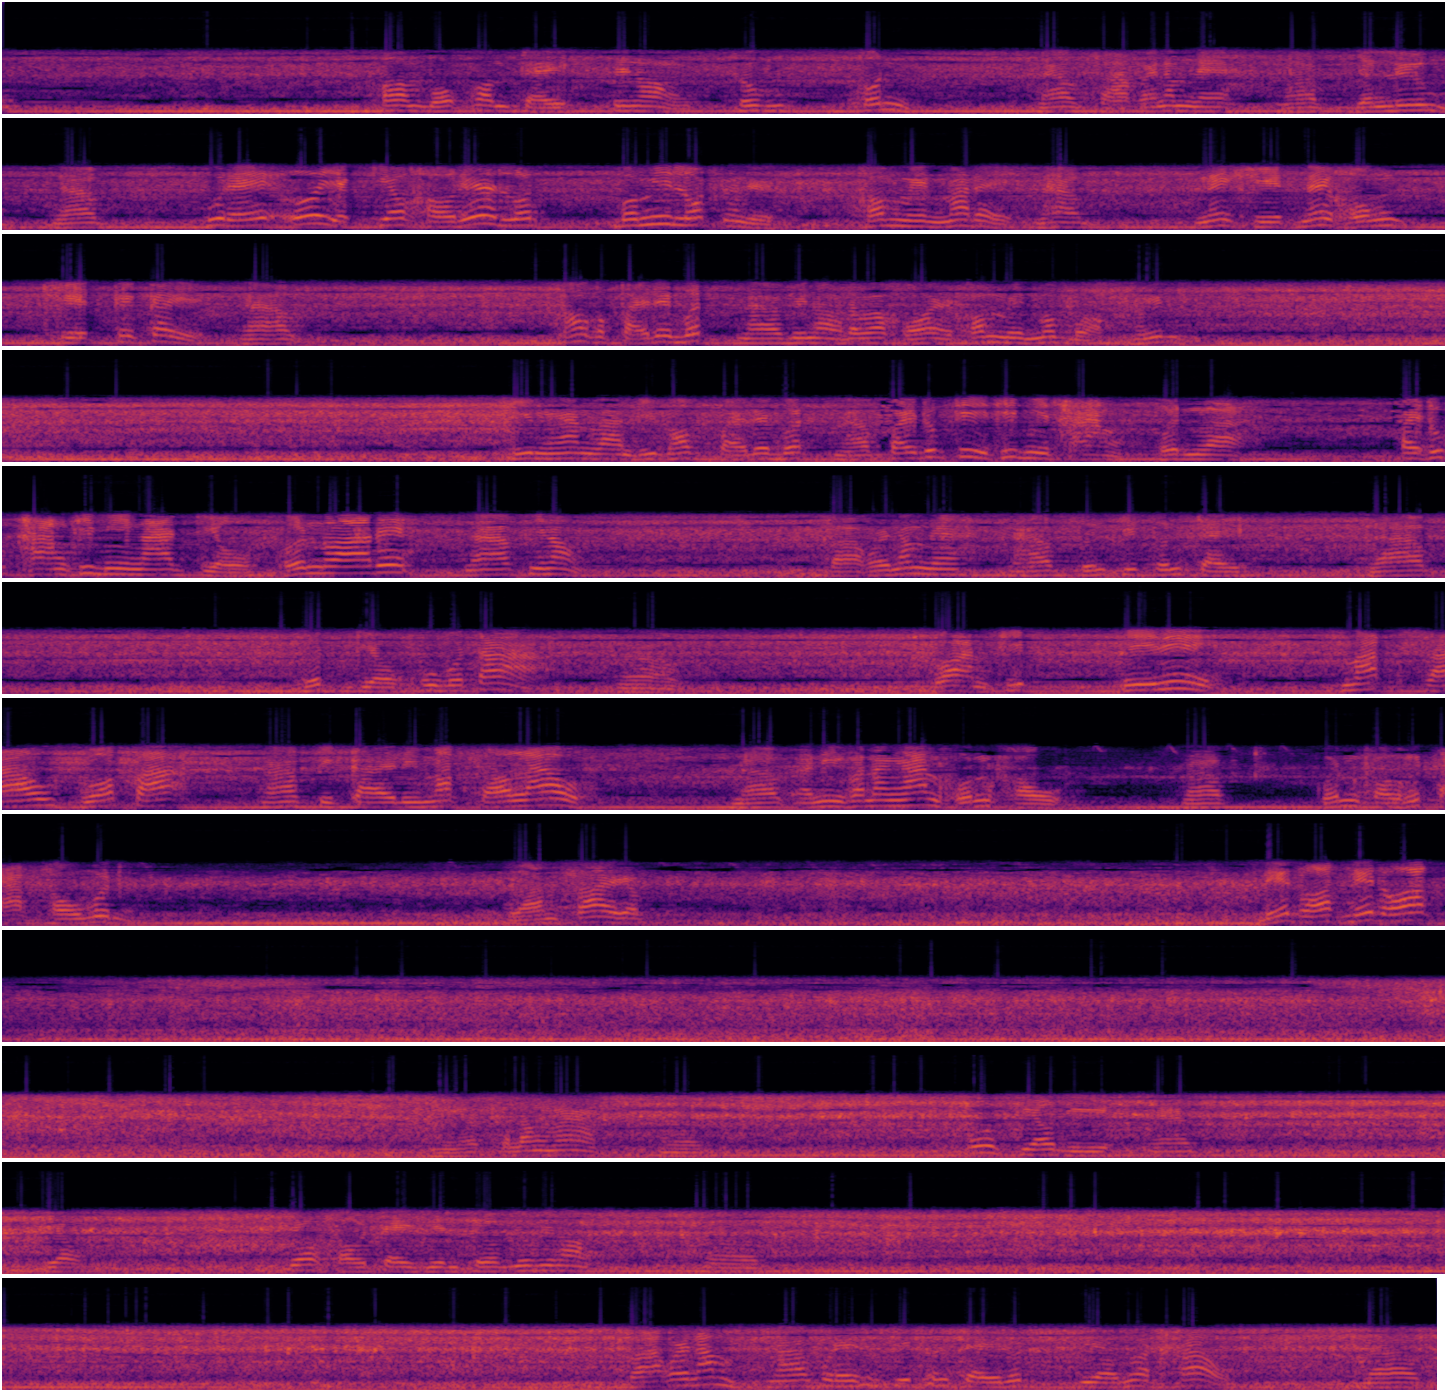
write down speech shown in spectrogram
พร้อมบอกพร้อมใจพี่น้องทุกคนนะครับฝากไว้น้ำแน่นะครับ อย่าลืมนะครับ ผู้ใดเอออยากเกี่ยวเขาเด้รถบ่มีรถนั่นเลยคอมเมนต์มาได้นะครับ ในเขตในของเขตใกล้ๆนะครับเขาก็ไปได้เบิดนะครับพี่น้องแต่ว่าขอให้คอมเมนต์มาบอกนิด ทีมงานวานที่พบไปได้เบิดนะครับไปทุกที่ที่มีทางเพิ่นว่า ไปทุกทางที่มีนาเกี่ยว เพิ่นว่าเด้นะครับพี่น้องฝากไว้น้ำเนี่ยนะครับสนจิตสนใจนะครับรถเกี่ยวคูโบต้านะครับว่านทิพย์ปีนี้มักสาวหัวปะนะครับปีไก่นี่มักสาวเล่านะครับ อันนี้พนักงานขนเขานะครับขนเขาคือตากเขาเบิ้นหลานซ้ครับ เน็ตออกเน็ตออกนี่ครับกำลังมากโอ้เกี่ยวดีนะครับเกี่ยวเกี่ยวเขาใจเย็นเติมด้วยพี่น้องฝากไว้น้ำนะครับผู้ใดสนใจสนใจรถเดียวนวดข้าวนะครับ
